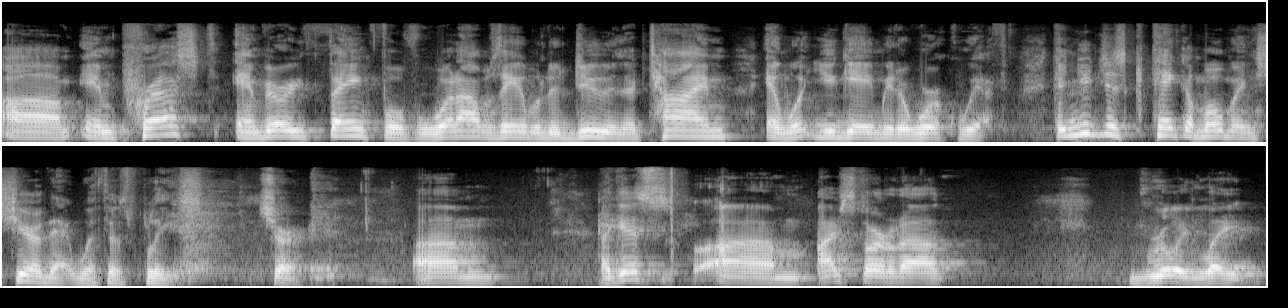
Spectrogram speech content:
um, impressed and very thankful for what I was able to do in the time and what you gave me to work with. Can you just take a moment and share that with us, please? Sure. Um, I guess um, I started out really late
